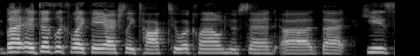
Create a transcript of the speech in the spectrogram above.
but it does look like they actually talked to a clown who said uh, that he's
